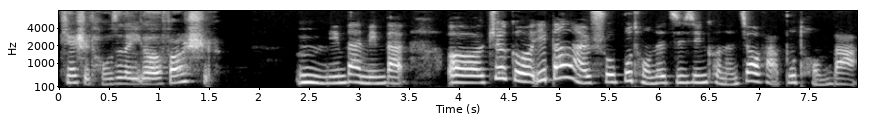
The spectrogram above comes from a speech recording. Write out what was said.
天使投资的一个方式？嗯，明白明白。呃，这个一般来说，不同的基金可能叫法不同吧。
